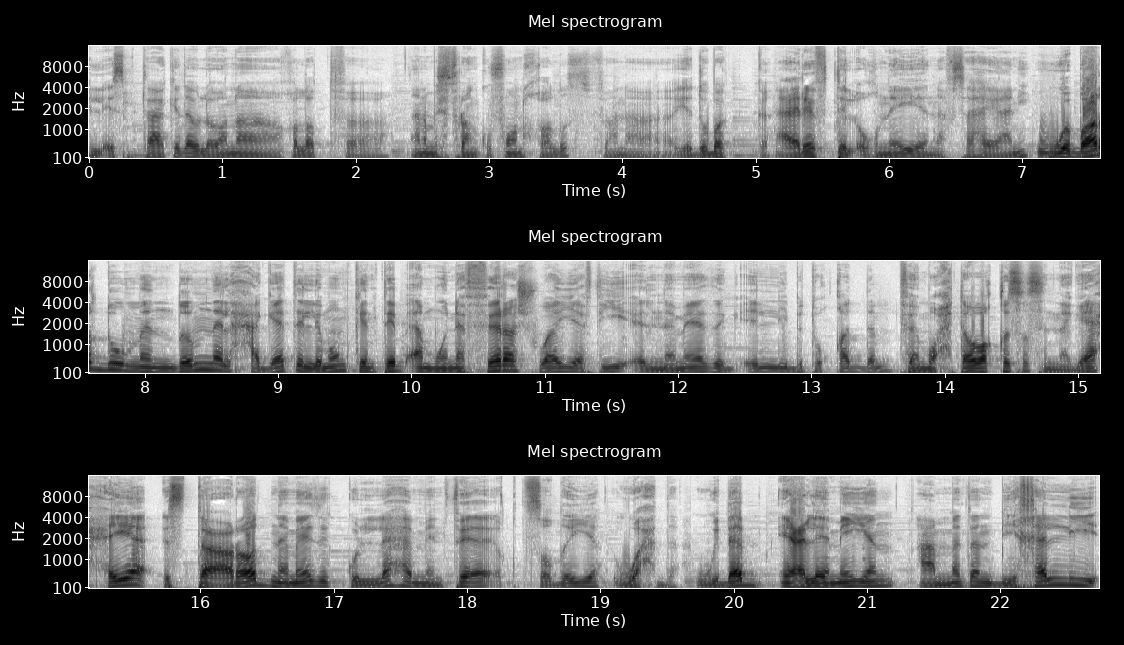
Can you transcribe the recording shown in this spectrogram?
الاسم بتاعها كده ولو أنا غلط فأنا مش فرانكوفون خالص فأنا يا دوبك عرفت الأغنية نفسها يعني. وبرضو من ضمن الحاجات اللي ممكن تبقى منفرة شوية في النماذج اللي بتقدم في محتوى قصص النجاح هي استعراض نماذج كلها من فئة اقتصادية واحدة وده اعلاميا عامة بيخلي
